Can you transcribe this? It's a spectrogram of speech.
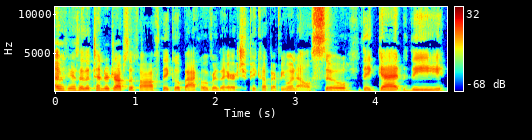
like I said, the tender drops stuff off. They go back over there to pick up everyone else. So they get the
